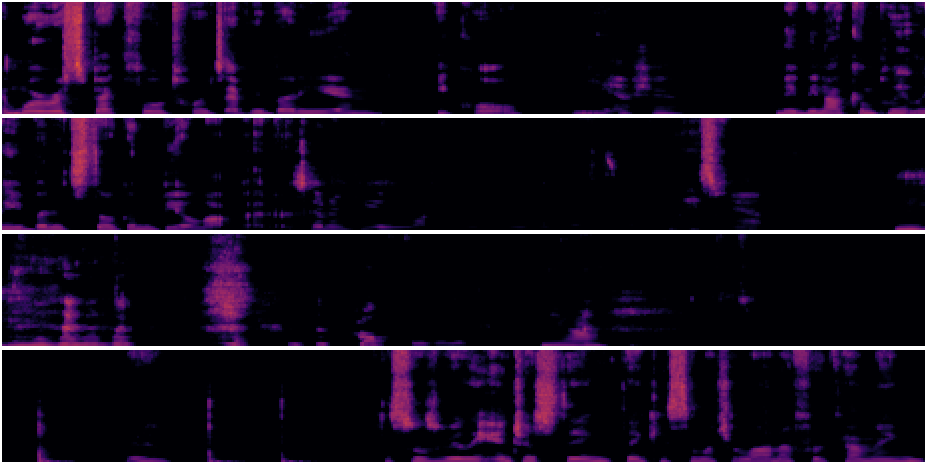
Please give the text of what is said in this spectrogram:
and more respectful towards everybody and equal. Yeah. sure. Maybe not completely, but it's still gonna be a lot better. It's gonna be a lot better than it was. Yeah. Hopefully. Yeah. Yeah. This was really interesting. Thank you so much, Alana, for coming.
